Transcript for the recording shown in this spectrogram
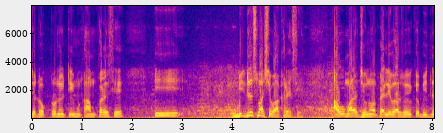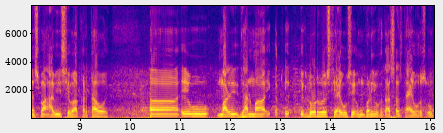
જે ડૉક્ટરોની ટીમ કામ કરે છે એ બિઝનેસમાં સેવા કરે છે. આવું મારા જીવનમાં પહેલી વાર જોયું કે બિઝનેસમાં આવી સેવા કરતા હોય. એવું મારી ધ્યાનમાં એક- દોઢ વર્ષથી આવ્યું છે. હું ઘણી વખત આ સંસ્થા આવ્યો છું.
